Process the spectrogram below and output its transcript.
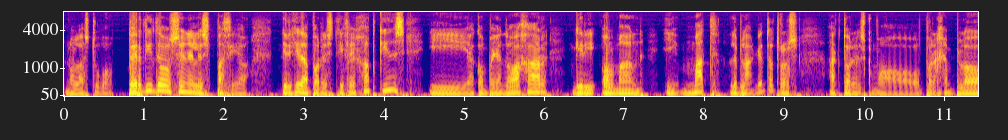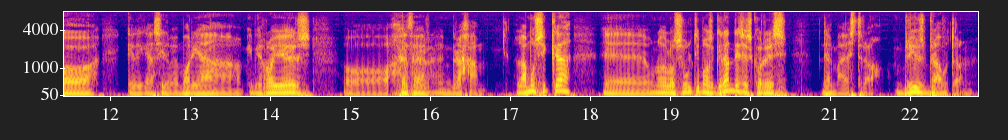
no las tuvo. Perdidos en el espacio, dirigida por Stephen Hopkins y acompañando a Hart, Gary Oldman y Matt LeBlanc, entre otros actores como por ejemplo que diga así de memoria Mimi Rogers o Heather Graham. La música, eh, uno de los últimos grandes scores del maestro, Bruce Broughton.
